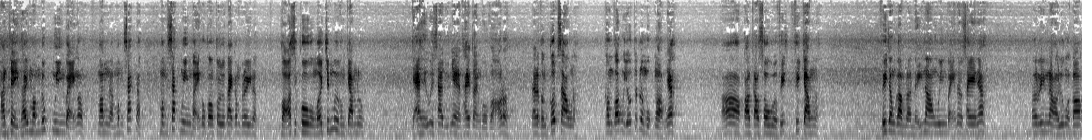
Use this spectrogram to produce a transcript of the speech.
Anh chị thấy mâm đúc nguyên bản không? Mâm nè, mâm sắt nè. Mâm sắt nguyên bản của con Toyota Camry nè. Vỏ sơ còn mới 90 phần trăm luôn. Chả hiểu vì sao chủ nhà thay toàn bộ vỏ rồi. Đây là phần cốp sau nè. Không có một dấu tích là một ngọt nha. Đó, coi cao su rồi phía phía trong nè. Phía trong gầm là nỉ non nguyên bản theo xe nhá. Rin nồi luôn mà con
